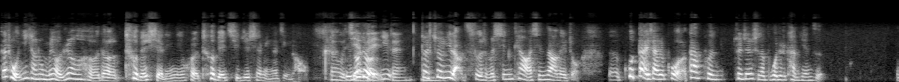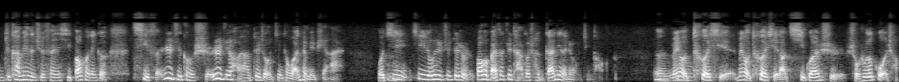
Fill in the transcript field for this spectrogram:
但是我印象中没有任何的特别血淋淋或者特别旗帜鲜明的镜头，顶多就一对对，就一两次什么心跳啊、心脏那种，呃，过带一下就过了。大部分最真实的不过就是看片子，你去看片子去分析，包括那个气氛。日剧更是，日剧好像对这种镜头完全没偏爱。我记记忆中日剧对这种，包括白色巨塔都是很干净的这种镜头，嗯，没有特写，没有特写到器官是手术的过程，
